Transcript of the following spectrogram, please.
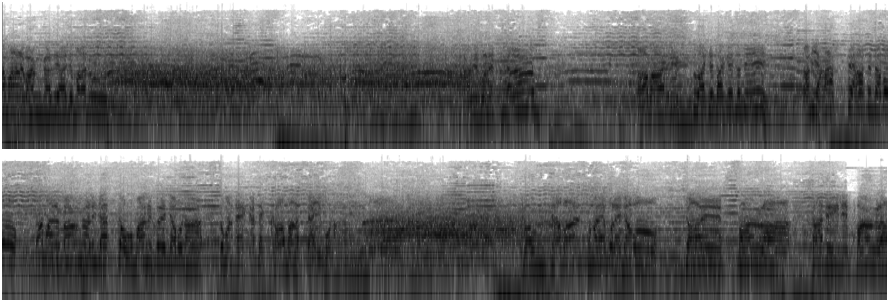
আমার বাঙালি আজ মানুষ। আমি বলেছিলাম, আমার মৃত্যু আছে থাকে যদি আমি হাসতে হাতে যাব, আমার বাঙালি জাতকে অপমান করে যাব না, তোমাদের কাছে ক্ষমা চাইব না। এবং যাবার সময় বলে যাব, জয় বাংলা, স্বাধীন বাংলা,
